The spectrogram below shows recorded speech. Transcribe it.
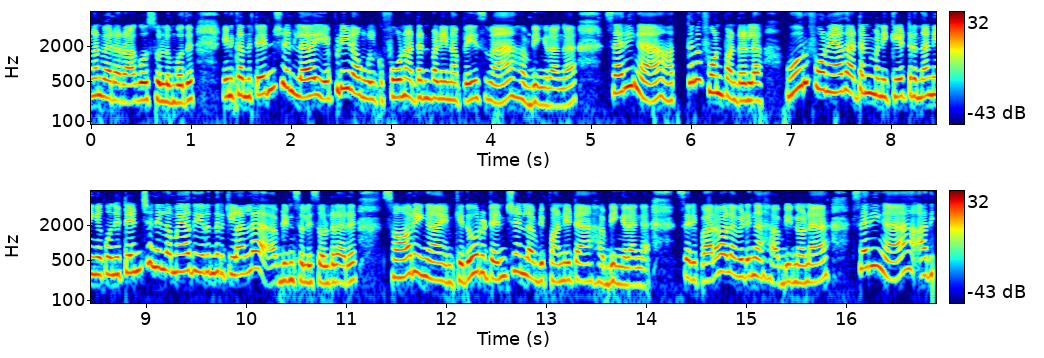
கிளம்பிட்டாங்கன்னு வேறு ராகவ் சொல்லும்போது எனக்கு அந்த டென்ஷனில் எப்படி நான் உங்களுக்கு ஃபோன் அட்டன் பண்ணி நான் பேசுவேன்? அப்படிங்கிறாங்க. சரிங்க அத்தனை ஃபோன் பண்ணுறல ஒரு ஃபோனையாவது அட்டன் பண்ணி கேட்டிருந்தா நீங்கள் கொஞ்சம் டென்ஷன் இல்லாமையாவது இருந்திருக்கலாம்ல? அப்படின்னு சொல்லி சொல்கிறாரு சாரிங்க எனக்கு ஏதோ ஒரு டென்ஷனில் அப்படி பண்ணிட்டேன் அப்படிங்கிறாங்க. சரி பரவாயில்ல விடுங்க அப்படின்னோடனே சரிங்க அது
